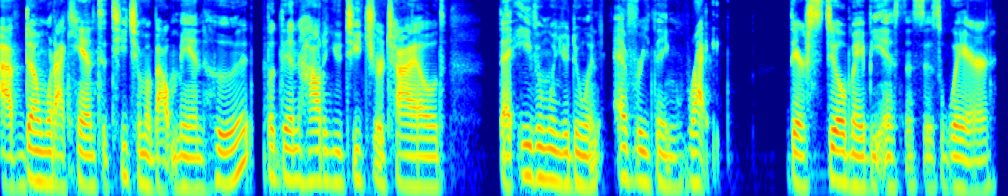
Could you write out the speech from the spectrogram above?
I've done what I can to teach him about manhood. But then, how do you teach your child that even when you're doing everything right, there still may be instances where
